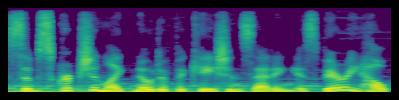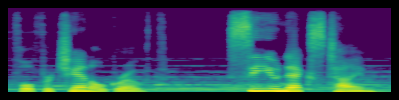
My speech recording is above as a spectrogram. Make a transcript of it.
Subscription like notification setting is very helpful for channel growth. See you next time.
